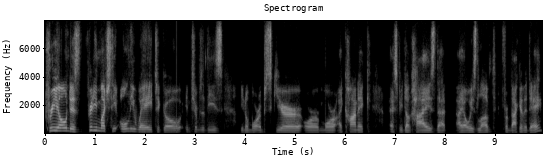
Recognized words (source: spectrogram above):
pre-owned is pretty much the only way to go in terms of these, you know, more obscure or more iconic SB Dunk highs that I always loved from back in the day.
